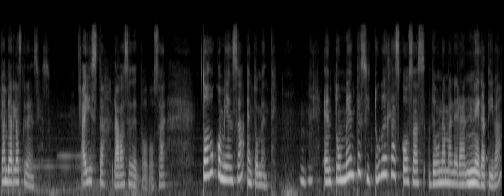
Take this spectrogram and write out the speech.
Cambiar las creencias. Ahí está la base de todo. O sea, todo comienza en tu mente. En tu mente, si tú ves las cosas de una manera negativa,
